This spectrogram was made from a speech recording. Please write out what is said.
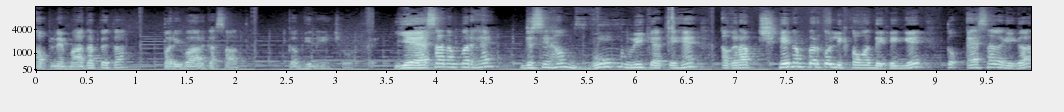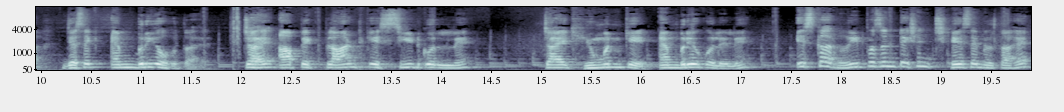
अपने माता पिता परिवार का साथ कभी नहीं छोड़ते। ये ऐसा नंबर है जिसे हम वूम भी कहते हैं। अगर आप छह नंबर को लिखा हुआ देखेंगे तो ऐसा लगेगा जैसे एक एम्ब्रियो होता है। चाहे आप एक प्लांट के सीड को ले लें, चाहे एक ह्यूमन के एम्ब्रियो को ले लें इसका रिप्रेजेंटेशन छह से मिलता है।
